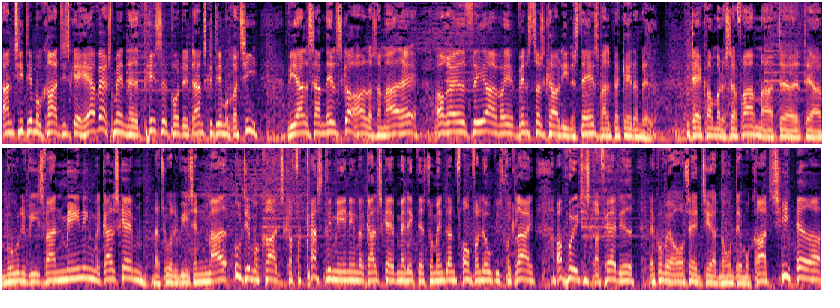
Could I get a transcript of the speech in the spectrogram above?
antidemokratiske herværksmænd havde pisset på det danske demokrati, vi alle sammen elsker og holder så meget af, og revet flere af Venstres Karoline Stages valgplakater ned. I dag kommer det så frem, at øh, der muligvis var en mening med galskaben. Naturligvis en meget udemokratisk og forkastelig mening med galskaben, men ikke desto mindre en form for logisk forklaring og poetisk retfærdighed, der kunne være årsagen til, at nogle demokratiheder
